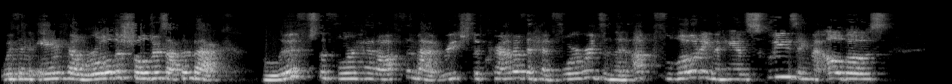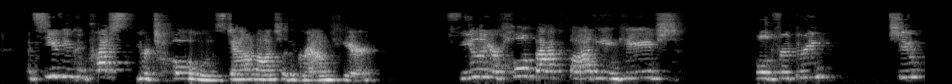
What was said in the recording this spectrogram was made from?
With an inhale, roll the shoulders up and back. Lift the forehead off the mat. Reach the crown of the head forwards and then up, floating the hands, squeezing the elbows. And see if you can press your toes down onto the ground here. Feel your whole back body engaged. Hold for three, two,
